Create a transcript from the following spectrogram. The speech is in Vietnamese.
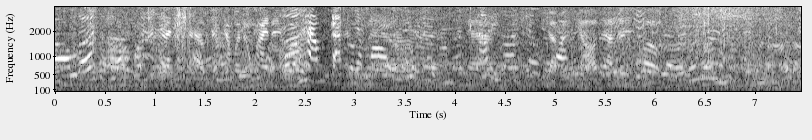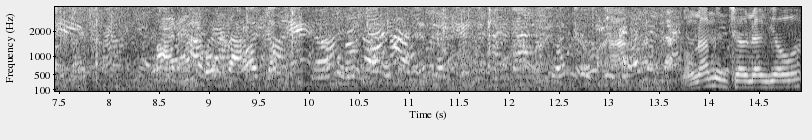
màu đó ờ, không bọn đám Ninh Sơn đang vô á.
